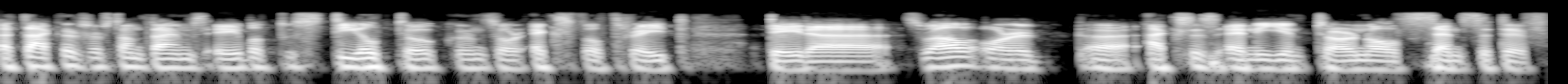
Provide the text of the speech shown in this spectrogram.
attackers are sometimes able to steal tokens or exfiltrate data as well or uh, access any internal sensitive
